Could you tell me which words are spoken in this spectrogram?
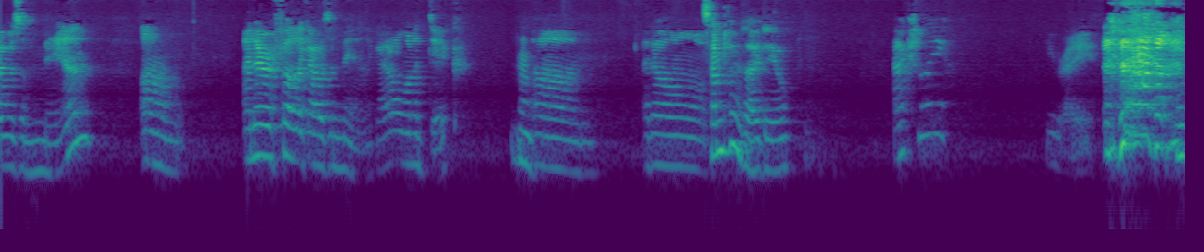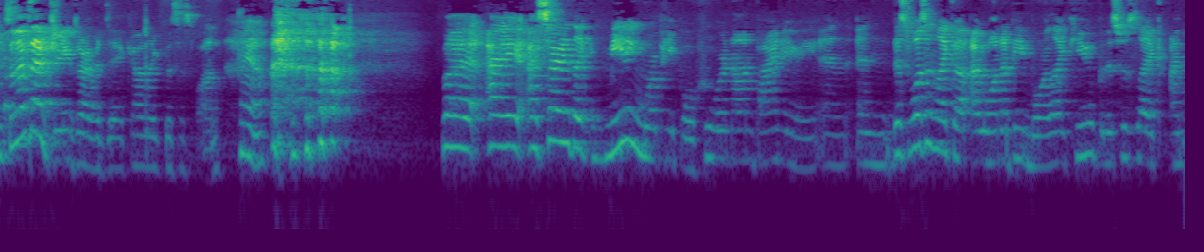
I was a man. Um, I never felt like I was a man. Like I don't want a dick. Mm. Um, I don't. Sometimes I do. Actually, you're right. Sometimes I have dreams where I have a dick. I'm like, this is fun. Yeah. but I I started like meeting more people who were non-binary, and and this wasn't like a I want to be more like you, but this was like I'm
